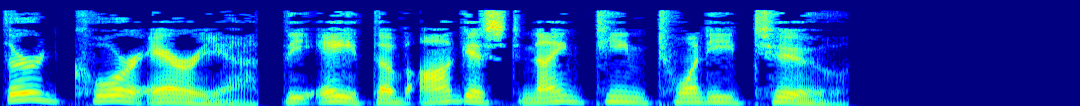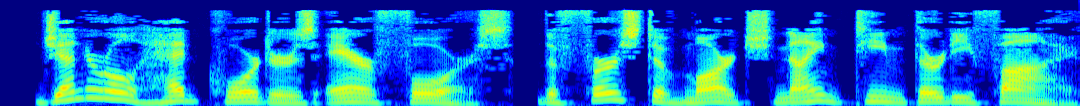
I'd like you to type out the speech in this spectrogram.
Third Corps Area, the 8th of August 1922. General Headquarters Air Force, the 1st of March 1935.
